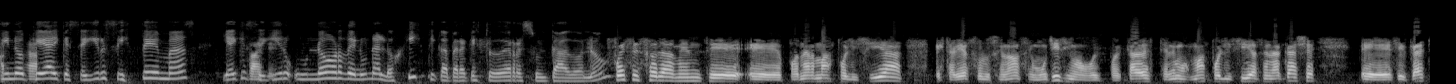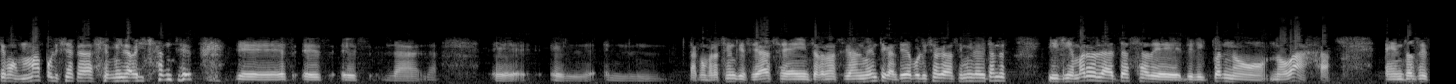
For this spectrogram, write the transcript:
sino que hay que seguir sistemas y hay que seguir un orden, una logística para que esto dé resultado, ¿no? Fuese solamente eh, poner más policías, estaría solucionado hace muchísimo, porque cada vez tenemos más policías en la calle, eh, es decir, cada vez tenemos más policías cada 100.000 habitantes, eh, es, es, es la, la eh, el, la comparación que se hace internacionalmente, cantidad de policía cada 100.000 habitantes, y sin embargo la tasa de, delictual no, no baja. Entonces,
